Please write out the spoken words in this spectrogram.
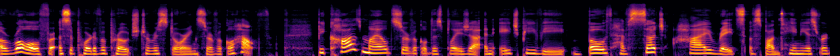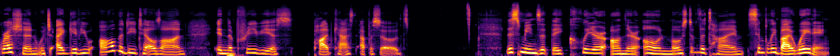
a role for a supportive approach to restoring cervical health. Because mild cervical dysplasia and HPV both have such high rates of spontaneous regression, which I give you all the details on in the previous podcast episodes, this means that they clear on their own most of the time simply by waiting.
